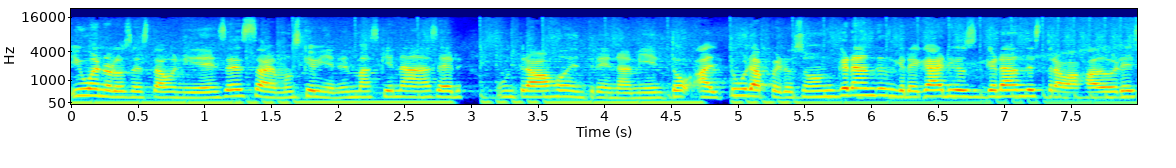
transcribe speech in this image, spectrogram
Y bueno, los estadounidenses sabemos que vienen más que nada a hacer un trabajo de entrenamiento altura, pero son grandes gregarios, grandes trabajadores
